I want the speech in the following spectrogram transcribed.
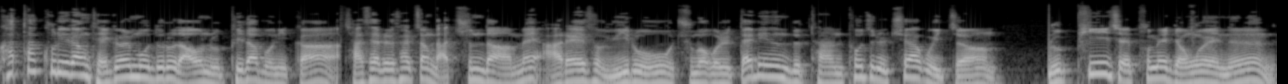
카타쿠리랑 대결 모드로 나온 루피다 보니까 자세를 살짝 낮춘 다음에 아래에서 위로 주먹을 때리는 듯한 포즈를 취하고 있죠. 루피 제품의 경우에는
